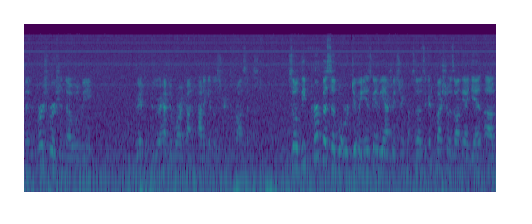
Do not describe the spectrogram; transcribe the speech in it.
The first version though will be we have to, we have to work on how to get those strings processed. So the purpose of what we're doing is going to be actually string. Pro- so that's a good question. Was on the idea of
